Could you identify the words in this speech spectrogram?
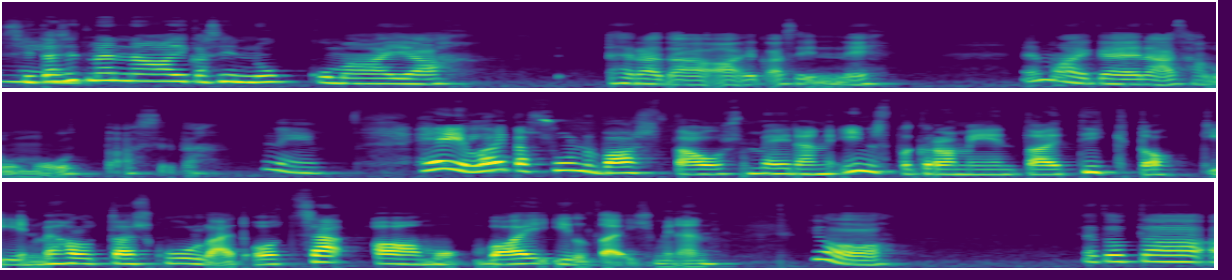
Niin. sitä sitten mennään aikaisin nukkumaan ja herätään aikaisin, niin en mä oikein enää halua muuttaa sitä. Niin. Hei, laita sun vastaus meidän Instagramiin tai TikTokkiin. Me haluttais kuulla, että oot sä aamu- vai iltaihminen. Joo. Ja tota,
